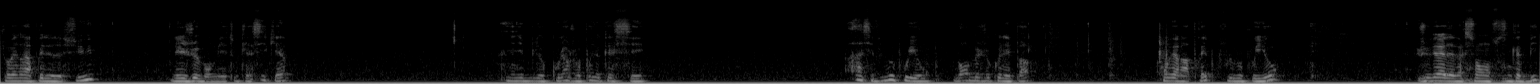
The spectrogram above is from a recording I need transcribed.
Je reviendrai après dessus. Les jeux, bon, mais il y a tout classique. Hein. De couleur, je vois pas lequel c'est. Ah, c'est Fulbo Pouillot. Bon, mais je connais pas. On verra après pour Fulbo Pouillot je verrai la version 64 bits.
